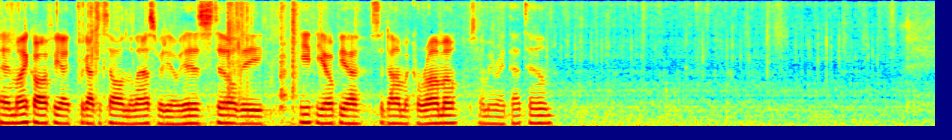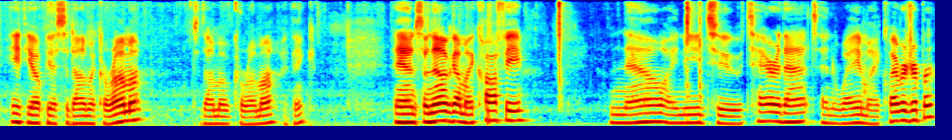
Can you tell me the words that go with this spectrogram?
And my coffee, I forgot to tell in the last video, is still the Ethiopia Sidama Karamo. So let me write that down. Ethiopia Sidama Karama. Sidamo Karama, I think. And so now I've got my coffee. Now I need to tare that and weigh my clever dripper.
